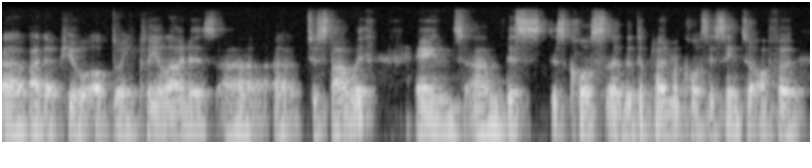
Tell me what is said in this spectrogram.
uh, by the appeal of doing clear aligners uh, uh, to start with. And um, this this course, the diploma course, they seem to offer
